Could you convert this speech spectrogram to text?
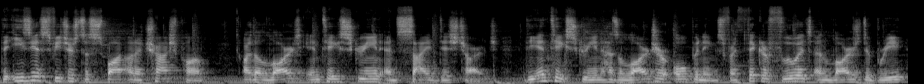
The easiest features to spot on a trash pump are the large intake screen and side discharge. The intake screen has larger openings for thicker fluids and large debris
